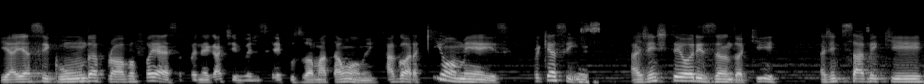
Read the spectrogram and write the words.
E aí a segunda prova foi essa, foi negativa. Ele se recusou a matar um homem. Agora, que homem é esse? Porque assim, Isso. a gente teorizando aqui, a gente sabe que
